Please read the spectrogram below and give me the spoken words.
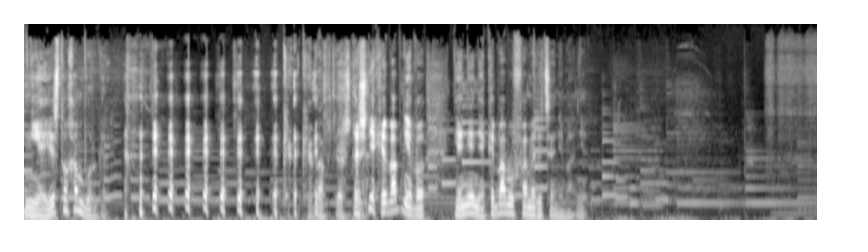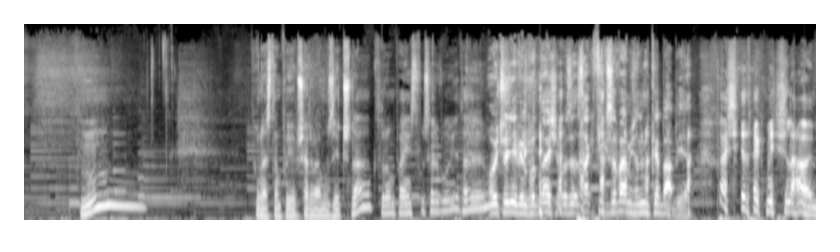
Nie jest to hamburger. Ke- Kebab też. Też nie kebab, nie, bo nie, nie, nie, kebabów w Ameryce nie ma, nie. Hmm. Tu następuje przerwa muzyczna, którą Państwu serwuję, Tadeusz? Ojcze, nie wiem, poddaję się, bo za- zafiksowałem się na tym kebabie. Właśnie tak myślałem.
